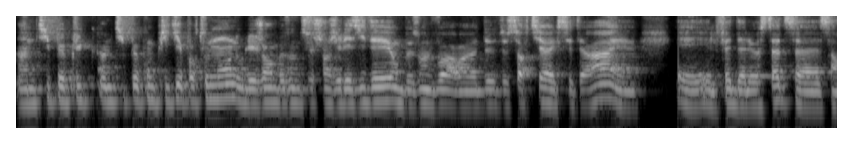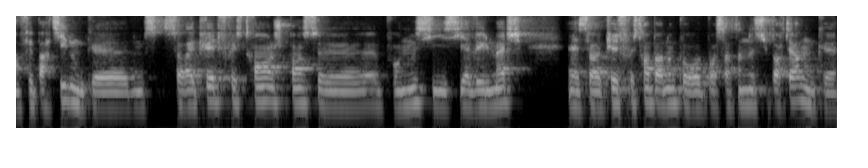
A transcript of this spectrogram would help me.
un petit peu plus un petit peu compliqué pour tout le monde où les gens ont besoin de se changer les idées ont besoin de voir euh, de, de sortir etc et, et, le fait d'aller au stade ça, ça en fait partie donc, donc ça aurait pu être frustrant je pense pour nous s'il y avait eu le match euh, ça aurait pu être frustrant pardon pour pour certains de nos supporters. Donc euh,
